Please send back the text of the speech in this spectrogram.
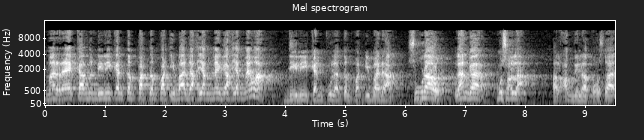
Mereka mendirikan tempat-tempat ibadah yang megah, yang mewah. Dirikan pula tempat ibadah. Surau, langgar, musola. Alhamdulillah Pak Ustaz,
